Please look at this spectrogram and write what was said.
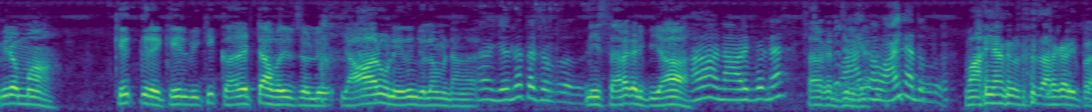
வீரம்மா கேட்குற கேள்விக்கு கரெக்டா பதில் சொல்லு. யாரும் உன்னை எதுவும் சொல்ல மாட்டாங்க. என்னத்த சொல்றது? நீ சரக்கு அடிப்பியா? நான் அடிப்பேன். சரக்கு அடிச்சிருக்க. வாங்கிட்டு கொடு. வாங்கியாந்து கொடுத்தா சரக்கு அடிப்ப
